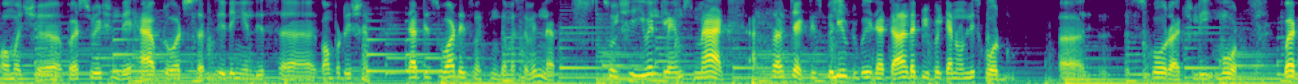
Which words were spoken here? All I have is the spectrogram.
how much uh, persuasion they have towards succeeding in this uh, competition. That is what is making them as a winner. So she even claims max as a subject is believed to be that talented people can only score uh, score actually more. But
